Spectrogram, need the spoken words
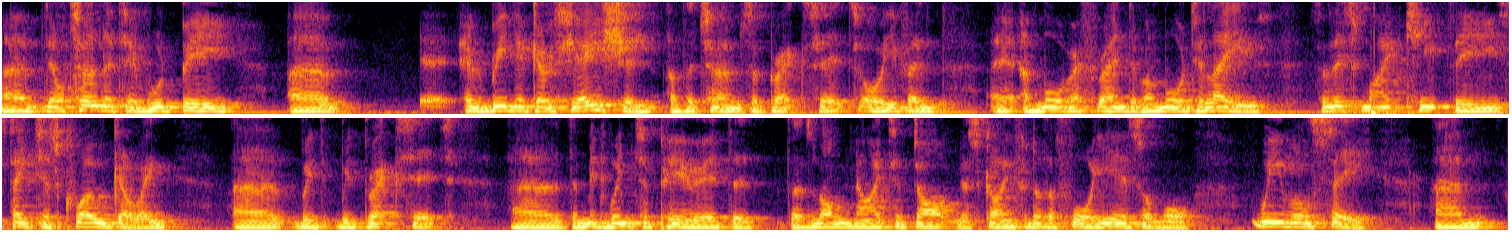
Um, the alternative would be um, renegotiation of the terms of Brexit or even a, a more referendum and more delays. So this might keep the status quo going uh, with, with Brexit uh, the midwinter period, the, the long night of darkness going for another four years or more. We will see. Um,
